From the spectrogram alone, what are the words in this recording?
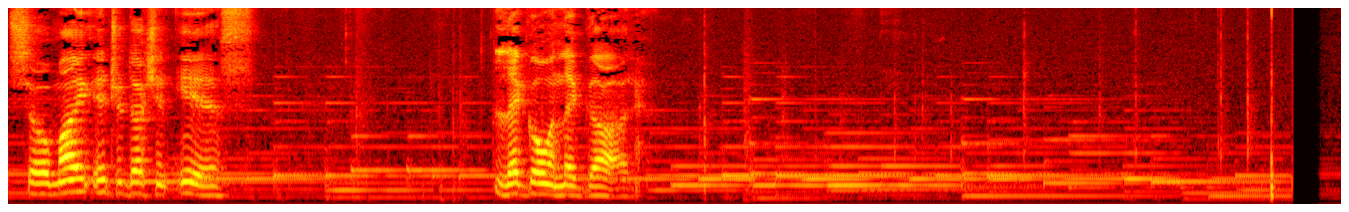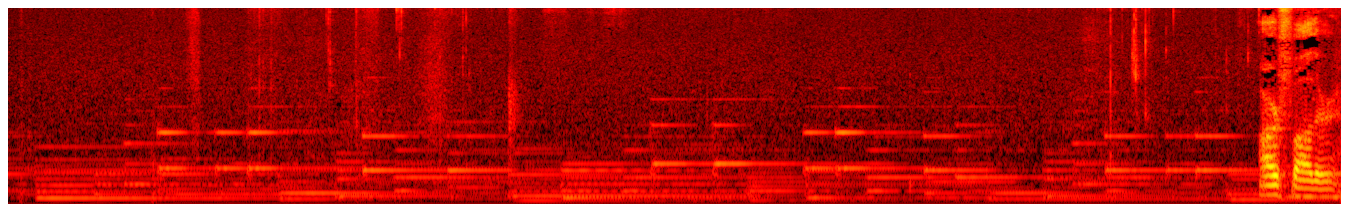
So, my introduction is let go and let God. Our Father,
